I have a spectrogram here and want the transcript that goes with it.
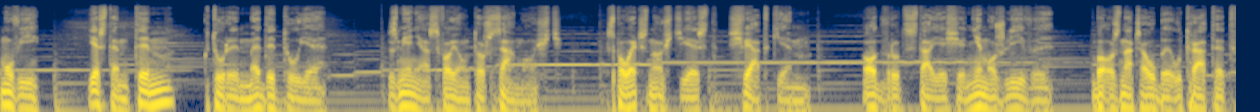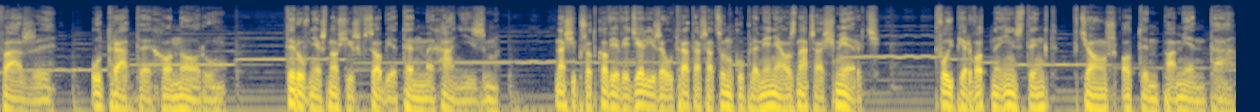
Mówi jestem tym, który medytuje. Zmienia swoją tożsamość. Społeczność jest świadkiem. Odwrót staje się niemożliwy, bo oznaczałby utratę twarzy, utratę honoru. Ty również nosisz w sobie ten mechanizm. Nasi przodkowie wiedzieli, że utrata szacunku plemienia oznacza śmierć. Twój pierwotny instynkt wciąż o tym pamięta.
